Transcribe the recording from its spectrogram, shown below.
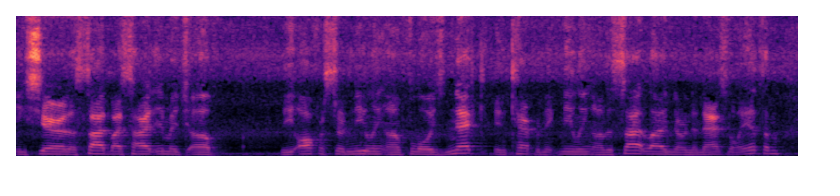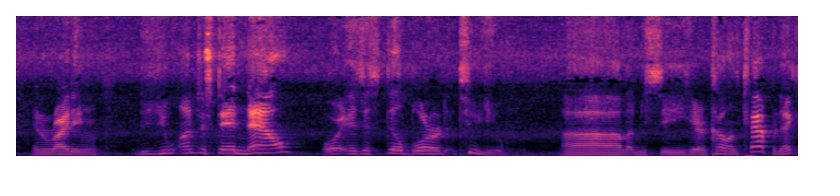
He shared a side-by-side image of the officer kneeling on Floyd's neck and Kaepernick kneeling on the sideline during the national anthem and writing, Do you understand now or is it still blurred to you? Uh, let me see here. Colin Kaepernick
